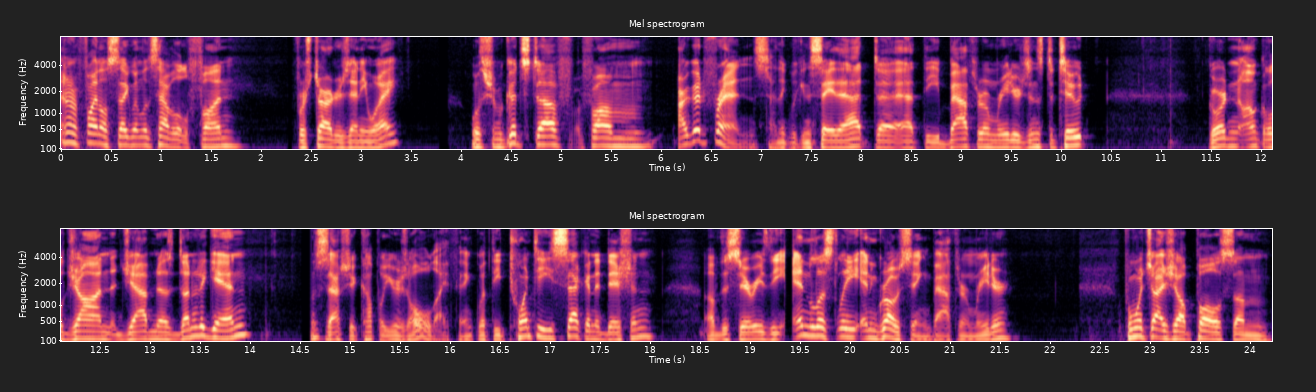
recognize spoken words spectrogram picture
In our final segment, let's have a little fun, for starters anyway, with some good stuff from our good friends. I think we can say that uh, at the Bathroom Readers Institute. Gordon Uncle John Jabna has done it again. This is actually a couple years old, I think, with the 22nd edition of the series, The Endlessly Engrossing Bathroom Reader, from which I shall pull some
